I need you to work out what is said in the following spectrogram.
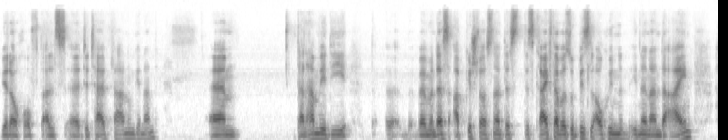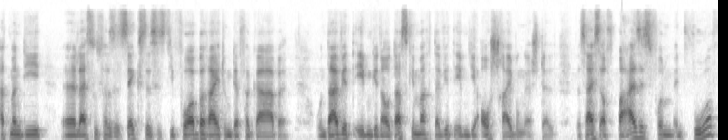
wird auch oft als äh, Detailplanung genannt. Ähm, dann haben wir die, äh, wenn man das abgeschlossen hat, das, das greift aber so ein bisschen auch in, ineinander ein, hat man die äh, Leistungsphase 6, das ist die Vorbereitung der Vergabe. Und da wird eben genau das gemacht, da wird eben die Ausschreibung erstellt. Das heißt, auf Basis vom Entwurf,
